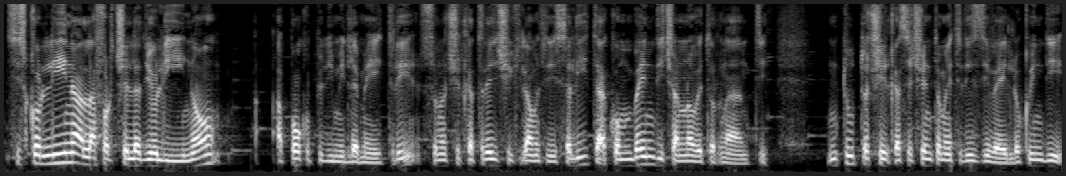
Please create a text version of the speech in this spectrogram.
Si scollina alla Forcella di Olino, a poco più di mille metri, sono circa 13 km di salita con ben 19 tornanti, in tutto circa 600 metri di slivello, quindi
